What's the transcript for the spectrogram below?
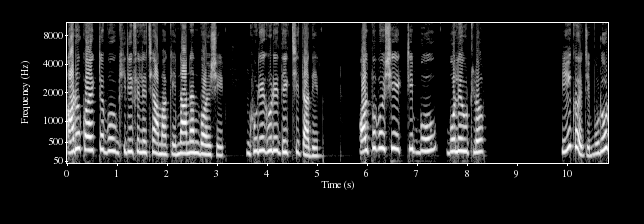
আরও কয়েকটা বউ ঘিরে ফেলেছে আমাকে নানান বয়সে। ঘুরে ঘুরে দেখছি তাদের। অল্প বয়সী একটি বউ বলে উঠল, ঠিক হয়েছে, বুড়োর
